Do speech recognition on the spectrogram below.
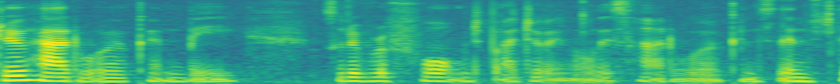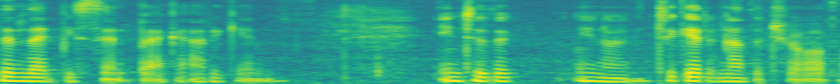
do hard work and be sort of reformed by doing all this hard work, and then, then they'd be sent back out again into the, you know, to get another job.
